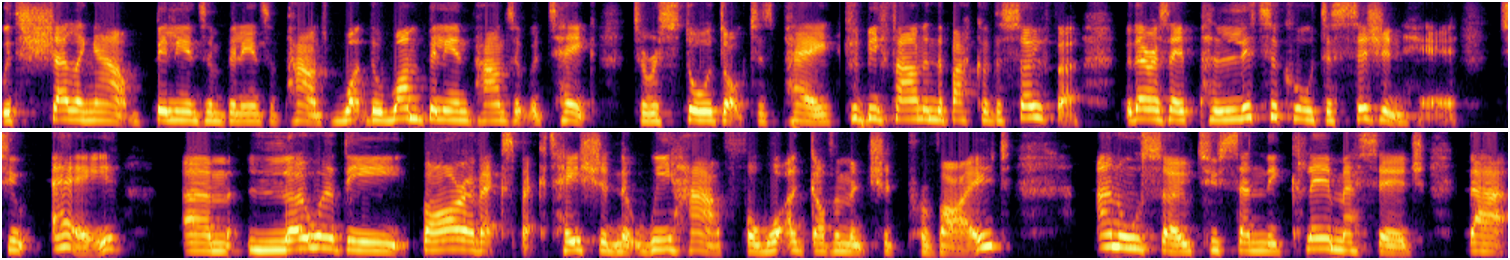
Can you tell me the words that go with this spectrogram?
with shelling out billions and billions of pounds. What the one billion pounds it would take to restore doctors' pay could be found in the back of the sofa. But there is a political decision here to A, um, lower the bar of expectation that we have for what a government should provide and also to send the clear message that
